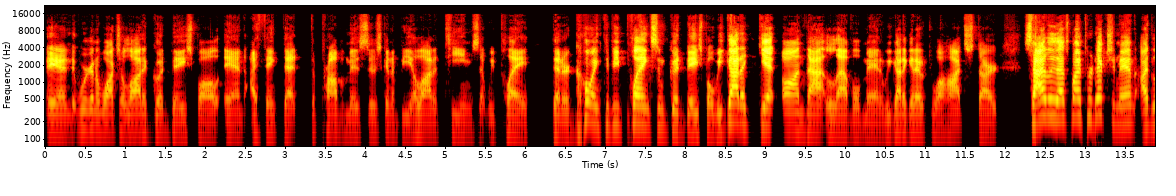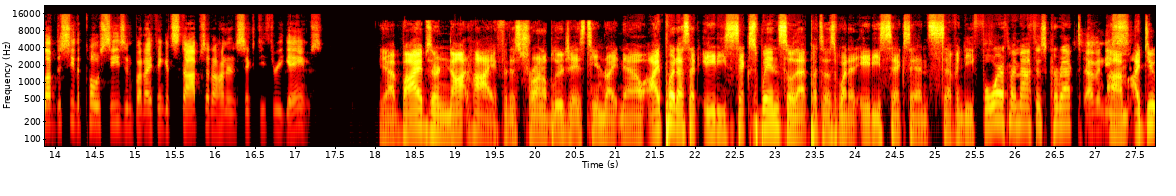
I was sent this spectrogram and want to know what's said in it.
And we're gonna watch a lot of good baseball. And I think that the problem is there's gonna be a lot of teams that we play that are going to be playing some good baseball. We got to get on that level, man. We got to get out to a hot start. Sadly, that's my prediction, man. I'd love to see the postseason, but I think it stops at 163 games. Yeah, vibes are not high for this Toronto Blue Jays team right now. I put us at 86 wins, so that puts us what at 86 and 74, if my math is correct. 70. Um, I do.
